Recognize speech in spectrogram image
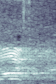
Good.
